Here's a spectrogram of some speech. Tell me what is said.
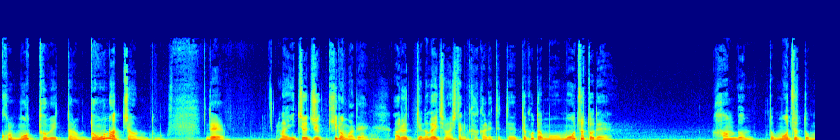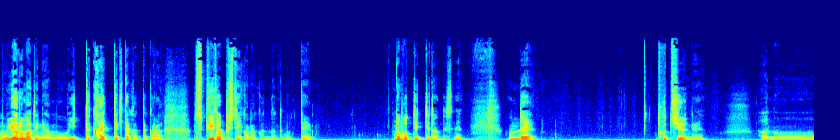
これもっと上行ったらどうなっちゃうのと思う。でまあ一応10キロまであるっていうのが一番下に書かれててってことはもうもうちょっとで半分ともうちょっともう夜までにはもう行って帰ってきたかったからスピードアップしていかなあかんなと思って登って行ってたんですね。ほんで途中ねあの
